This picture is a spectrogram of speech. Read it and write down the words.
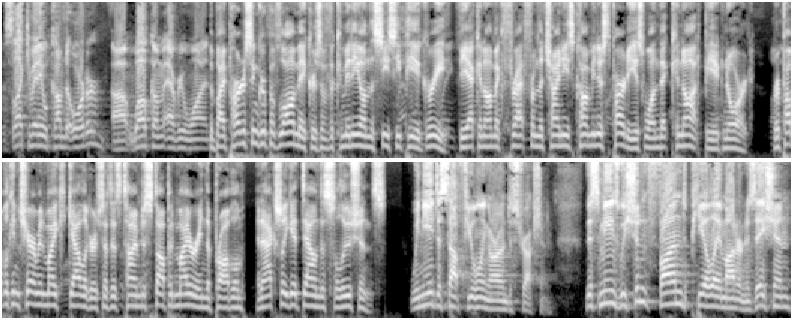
The Select Committee will come to order. Uh, welcome, everyone. The bipartisan group of lawmakers of the Committee on the CCP agree the economic threat from the Chinese Communist Party is one that cannot be ignored. Republican Chairman Mike Gallagher says it's time to stop admiring the problem and actually get down to solutions. We need to stop fueling our own destruction. This means we shouldn't fund PLA modernization.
